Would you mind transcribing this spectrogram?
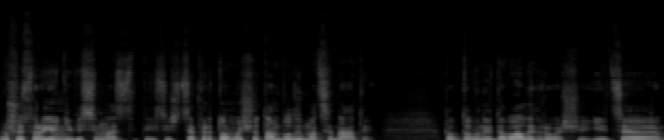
Ну, щось в районі 18 тисяч. Це при тому, що там були маценати. Тобто вони давали гроші, і це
